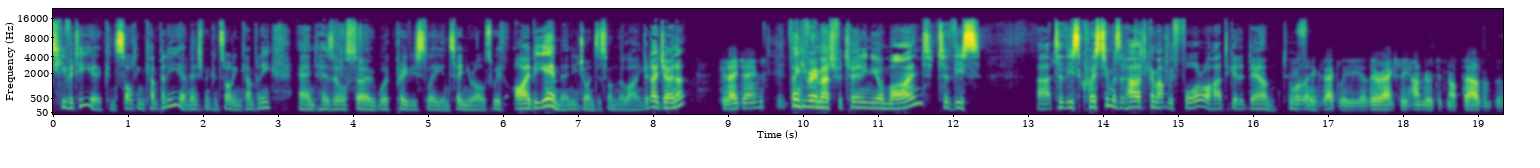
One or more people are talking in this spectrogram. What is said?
Activity, a consulting company, a management consulting company, and has also worked previously in senior roles with IBM. And he joins us on the line. Good G'day, Jonar. G'day, James. Thank you very much for turning your mind to this uh, to this question. Was it hard to come up with four, or hard to get it down to well, four? exactly. Uh, there are actually hundreds, if not thousands, of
